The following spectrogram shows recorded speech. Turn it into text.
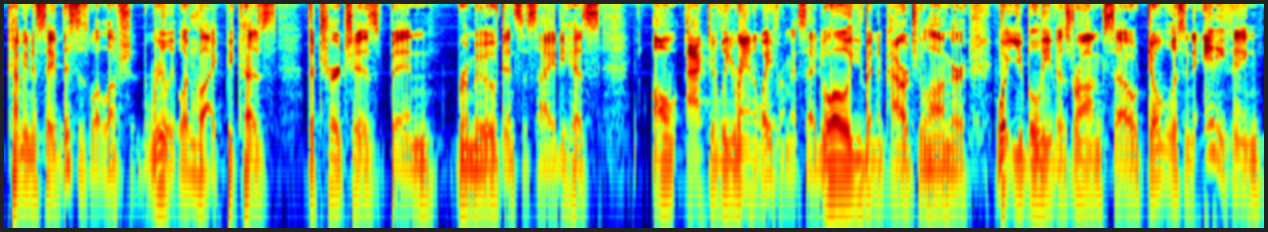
coming to say this is what love should really look like because the church has been removed and society has all actively ran away from it said well you've been in power too long or what you believe is wrong so don't listen to anything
